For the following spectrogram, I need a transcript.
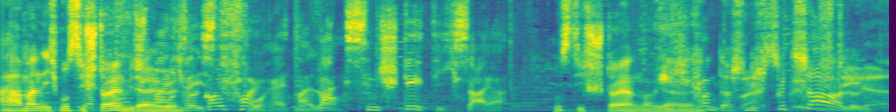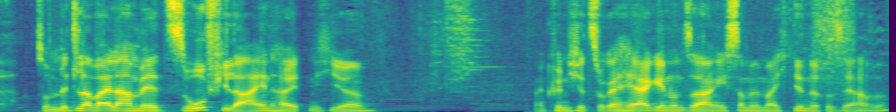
Ah, Mann, ich muss die Steuern wieder erhöhen. Muss die Steuern mal wieder Ich kann das nicht bezahlen. So, mittlerweile haben wir jetzt so viele Einheiten hier. Dann könnte ich jetzt sogar hergehen und sagen, ich sammle mal hier eine Reserve.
